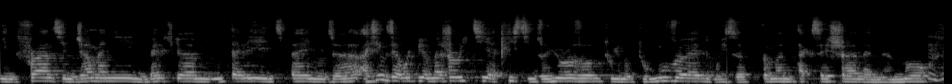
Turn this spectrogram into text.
in France, in Germany, in Belgium, in Italy, in Spain, in the, I think there will be a majority, at least in the eurozone, to you know to move ahead with a common taxation and, and more mm-hmm.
